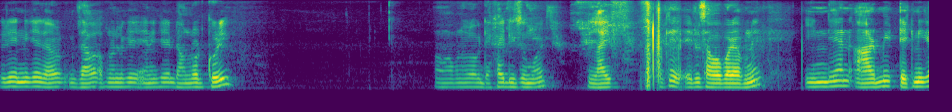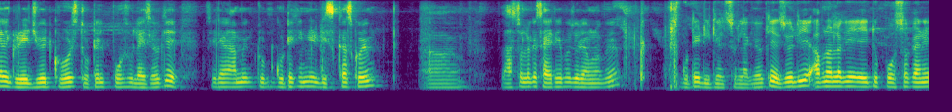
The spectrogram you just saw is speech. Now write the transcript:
যদি এনেকৈ যাওক যাওক আপোনালোকে এনেকৈ ডাউনলোড কৰি আপোনালোকক দেখাই দিছোঁ মই লাইভ অ'কে এইটো চাব পাৰে আপুনি। Indian army technical graduate course total post ওলাইছে অ'কে তেতিয়া আমি গোটেইখিনি ডিছকাছ কৰিম। লাষ্টলৈকে চাই থাকিব যদি আপোনালোকে গোটেই ডিটেইলছটো লাগে অ'কে যদি আপোনালোকে এইটো পষ্টৰ কাৰণে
